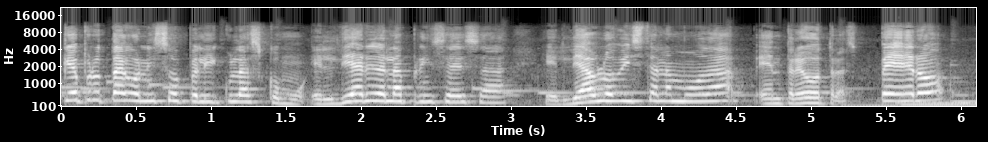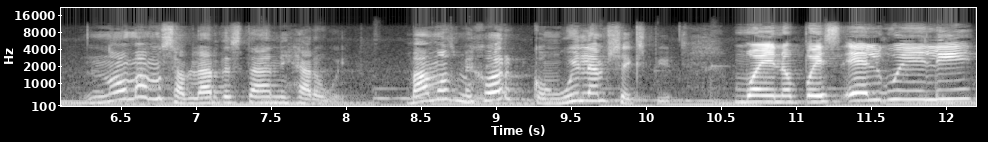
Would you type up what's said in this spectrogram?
que protagonizó películas como El diario de la princesa, El diablo viste a la moda, entre otras. Pero no vamos a hablar de esta Annie Hathaway. Vamos mejor con William Shakespeare. Bueno, pues el Willy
